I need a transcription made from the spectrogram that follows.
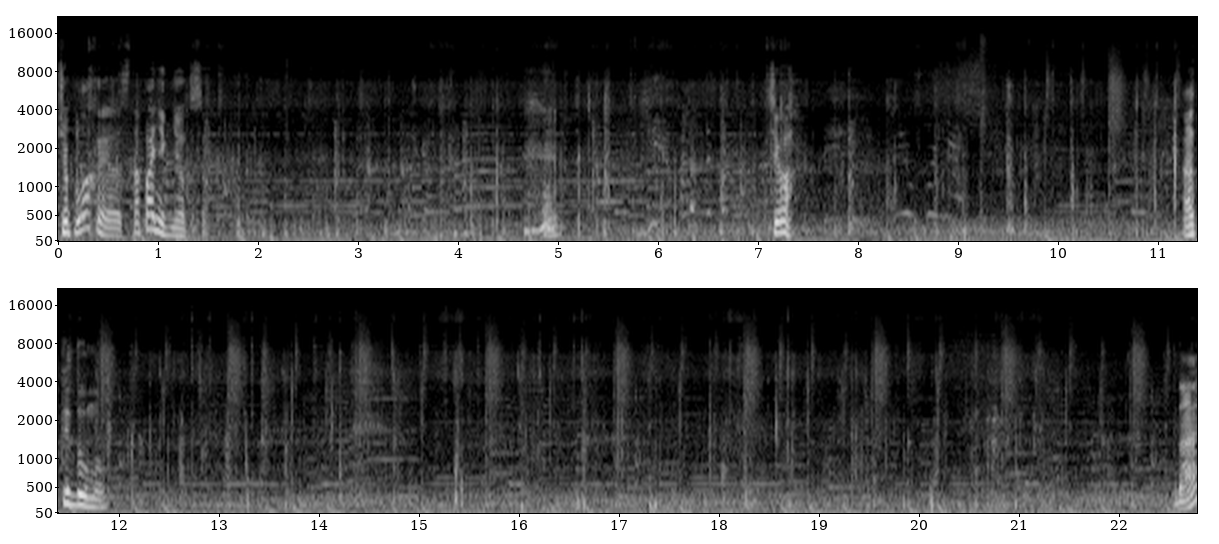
Че плохо? Стопа не гнется. Чего? А ты думал? Да?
